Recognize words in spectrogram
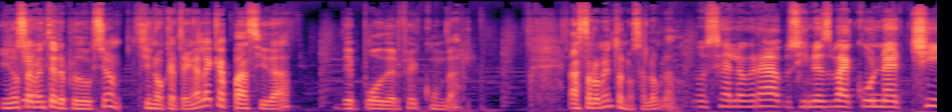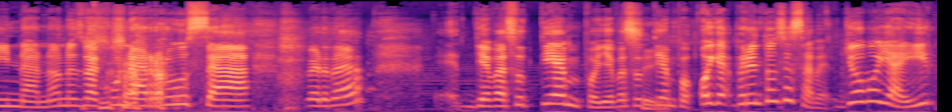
Y no solamente reproducción, sino que tenga la capacidad de poder fecundar. Hasta el momento no se ha logrado. No se ha logrado. Si no es vacuna china, ¿no? No es vacuna rusa, ¿verdad? Eh, lleva su tiempo, lleva su tiempo. Oiga, pero entonces, a ver, yo voy a ir,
